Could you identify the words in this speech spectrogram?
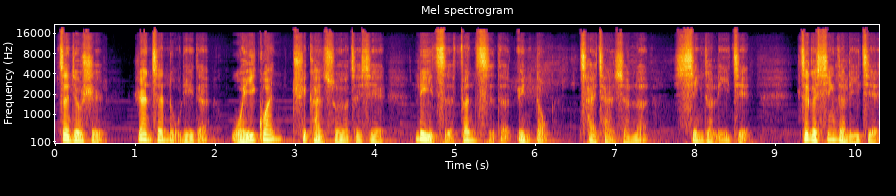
这就是认真努力的围观去看所有这些粒子分子的运动。才产生了新的理解，这个新的理解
